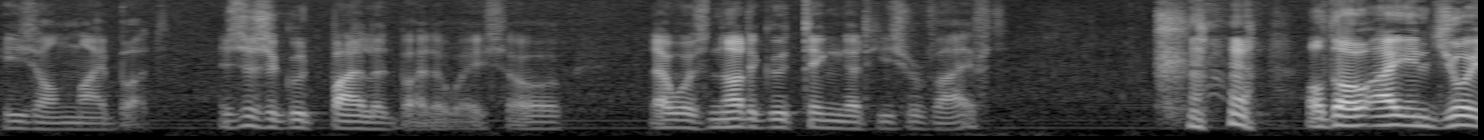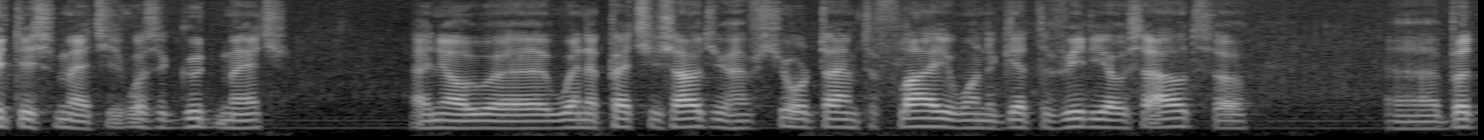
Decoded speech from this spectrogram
he's on my butt. This is a good pilot, by the way, so that was not a good thing that he survived. Although I enjoyed this match, it was a good match. I know uh, when a patch is out, you have short time to fly. You want to get the videos out, so. Uh, but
